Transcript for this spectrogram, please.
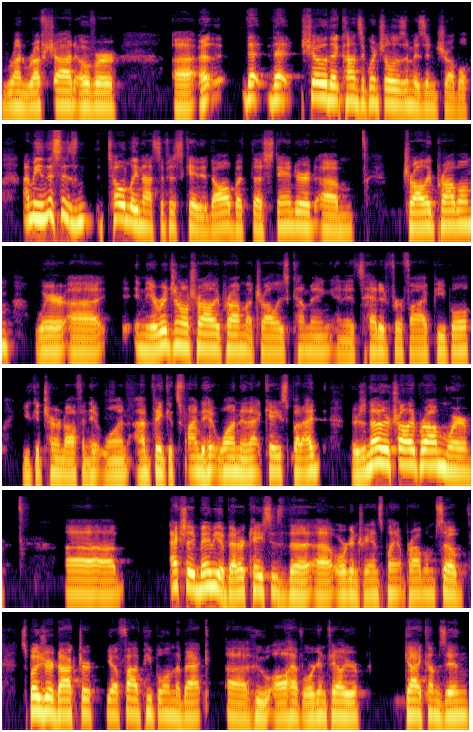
run roughshod over uh, that that show that consequentialism is in trouble. I mean, this is totally not sophisticated at all, but the standard um, trolley problem where uh, in the original trolley problem, a trolley's coming and it's headed for five people. You could turn it off and hit one. I think it's fine to hit one in that case, but I there's another trolley problem where uh, actually maybe a better case is the uh, organ transplant problem. So suppose you're a doctor, you have five people in the back uh, who all have organ failure. Guy comes in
